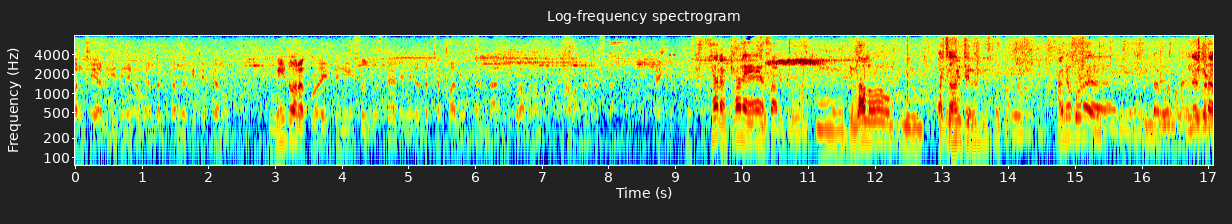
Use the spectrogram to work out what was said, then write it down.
పనిచేయాలి. ఇది నేను మీ అందరికి అందరికీ చెప్పాను. మీ ద్వారా కూడా ఇఫ్ ఎనీ ఇష్యూస్ వస్తే అది మీరందరూ చెప్పాలి. దాని దానికి కూడా మనం సమాధానం ఇస్తాం. Thank you. సార్ అట్లానే సార్ ఇప్పుడు జిల్లాలో మీరు చర్యలు తీసుకుంటున్నారు. సార్. అయినా కూడా జిల్లా కూడా కూడా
